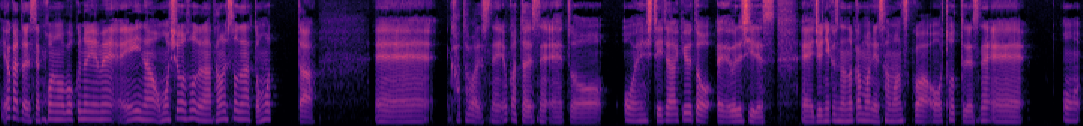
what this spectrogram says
よかったですね。この僕の夢、いいな、面白そうだな、楽しそうだなと思った、えー、方はですね、よかったですね。えっ、ー、と、応援していただけると、えー、嬉しいです。えー、12月7日まで3万スコアを取ってですね、えー、お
